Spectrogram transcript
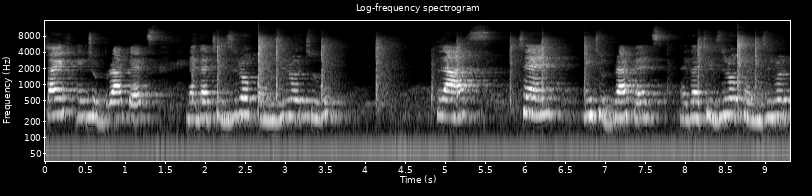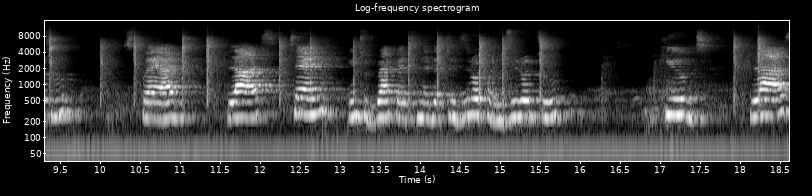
5 into brackets negative 0.02 plus 10 into brackets negative 0.02 squared plus 10 into brackets negative 0.02 cubed plus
